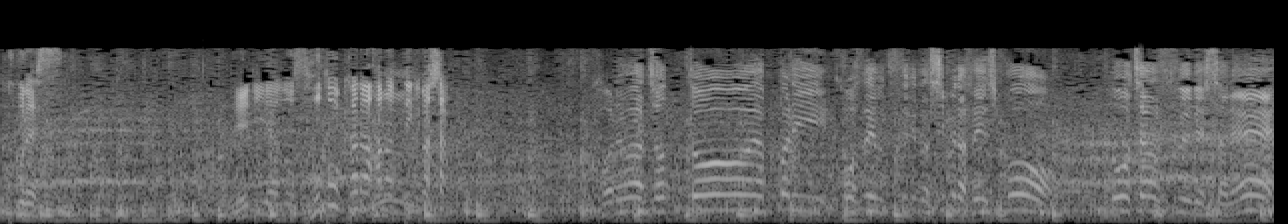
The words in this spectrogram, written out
ー、ここです。エリアの外から放っていきました、これはちょっとやっぱり好セーブ続けた志村選手もノーチャンスでしたね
